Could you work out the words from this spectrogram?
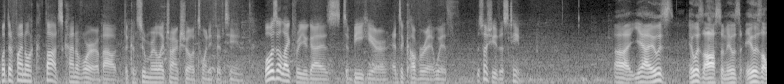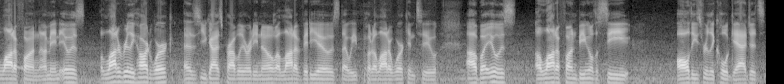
what their final thoughts kind of were about the Consumer Electronics Show of 2015. What was it like for you guys to be here and to cover it with, especially this team? Uh, yeah, it was it was awesome. It was it was a lot of fun. I mean, it was a lot of really hard work, as you guys probably already know. A lot of videos that we put a lot of work into, uh, but it was a lot of fun being able to see all these really cool gadgets.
